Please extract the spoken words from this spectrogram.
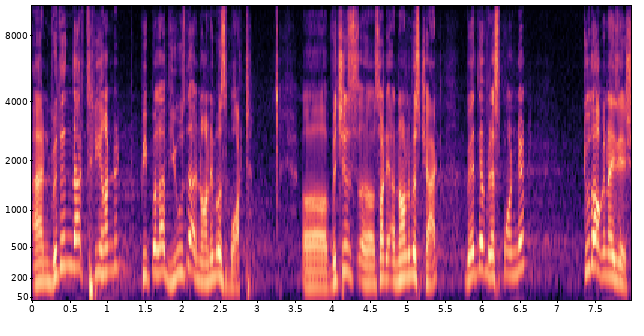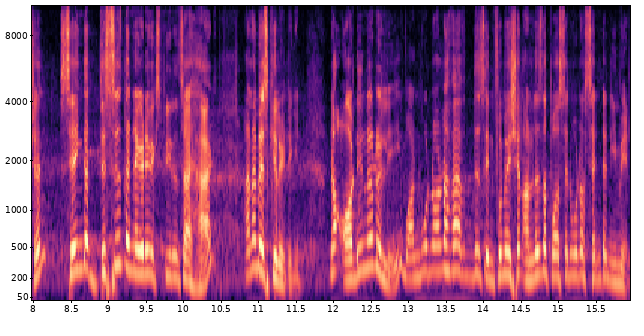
And within that, 300 people have used the anonymous bot, uh, which is, uh, sorry, anonymous chat, where they've responded to the organization saying that this is the negative experience I had and I'm escalating it. Now, ordinarily, one would not have had this information unless the person would have sent an email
